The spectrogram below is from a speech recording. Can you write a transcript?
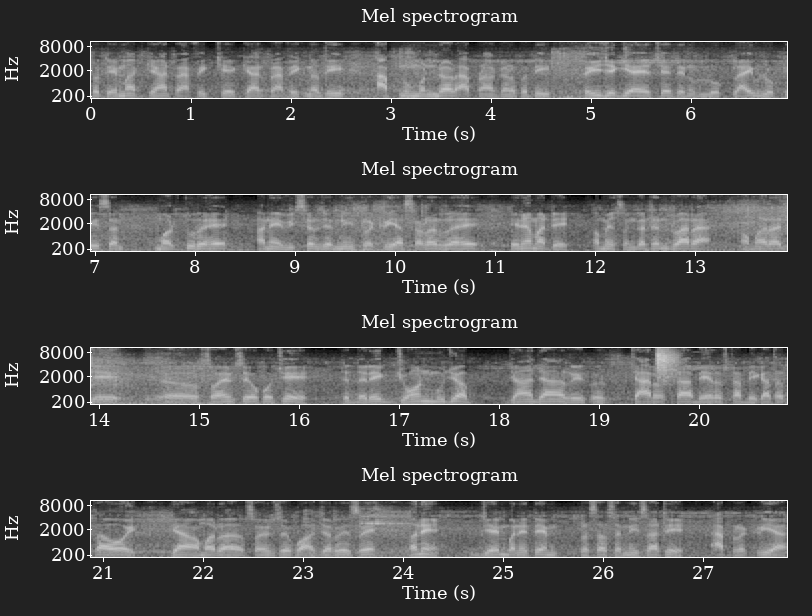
તો તેમાં ક્યાં ટ્રાફિક છે ક્યાં ટ્રાફિક નથી આપનું મંડળ આપણા ગણપતિ કઈ જગ્યાએ છે તેનું લાઈવ લોકેશન મળતું રહે અને વિસર્જનની પ્રક્રિયા સરળ રહે એના માટે અમે સંગઠન દ્વારા અમારા જે સ્વયંસેવકો છે તે દરેક ઝોન મુજબ જ્યાં જ્યાં ચાર રસ્તા, બે રસ્તા ભેગા થતા હોય ત્યાં અમારા સ્વયંસેવકો હાજર રહેશે અને જેમ બને તેમ પ્રશાસનની સાથે આ પ્રક્રિયા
